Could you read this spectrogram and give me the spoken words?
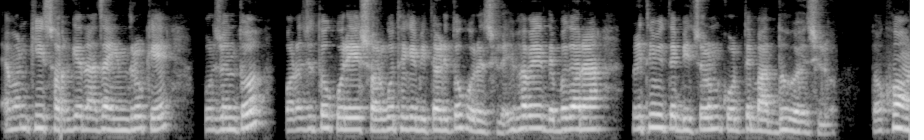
এমনকি স্বর্গের রাজা ইন্দ্রকে পর্যন্ত পরাজিত করে স্বর্গ থেকে বিতাড়িত করেছিল। এভাবে দেবতারা পৃথিবীতে বিচরণ করতে বাধ্য হয়েছিল। তখন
